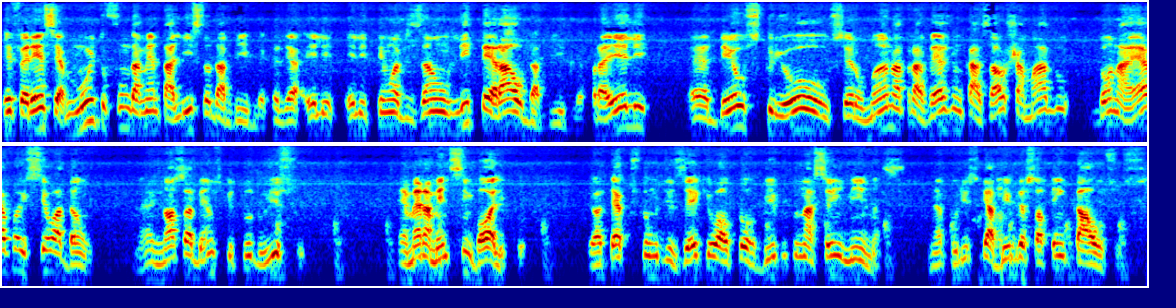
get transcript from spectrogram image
referência muito fundamentalista da Bíblia, quer dizer, ele, ele tem uma visão literal da Bíblia. Para ele, é, Deus criou o ser humano através de um casal chamado Dona Eva e seu Adão. Né? E nós sabemos que tudo isso é meramente simbólico. Eu até costumo dizer que o autor bíblico nasceu em Minas, né? por isso que a Bíblia só tem causos,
